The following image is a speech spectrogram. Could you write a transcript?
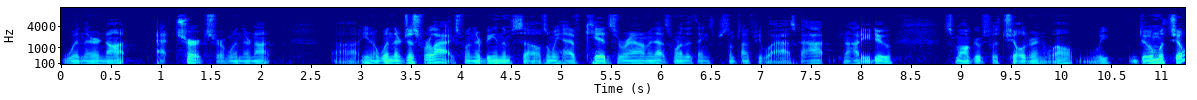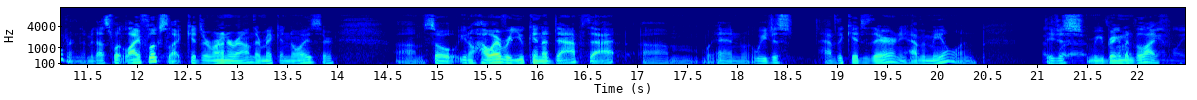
when they're not at church or when they're not, uh, you know, when they're just relaxed, when they're being themselves. And we have kids around. I mean, that's one of the things sometimes people ask, how, you know, how do you do small groups with children? Well, we do them with children. I mean, that's what life looks like. Kids are running around, they're making noise. They're, um, so, you know, however you can adapt that, um, and we just have the kids there and you have a meal and they just, we bring them into life. Family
